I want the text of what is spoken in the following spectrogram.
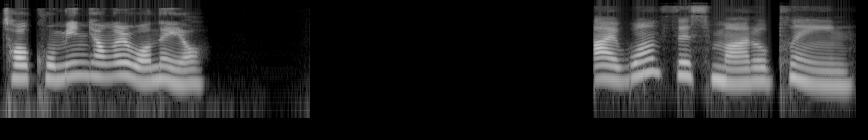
저 곰인형을 원해요. I want this model plane.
